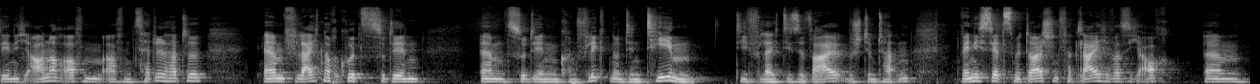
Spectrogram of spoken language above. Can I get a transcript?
den ich auch noch auf dem, auf dem Zettel hatte. Ähm, vielleicht noch kurz zu den, ähm, zu den Konflikten und den Themen, die vielleicht diese Wahl bestimmt hatten wenn ich es jetzt mit Deutschland vergleiche, was ich auch ähm,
